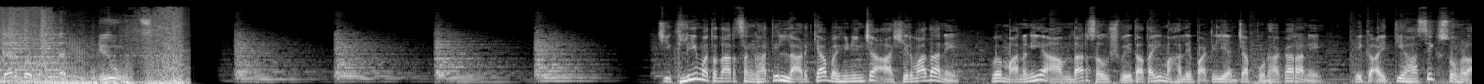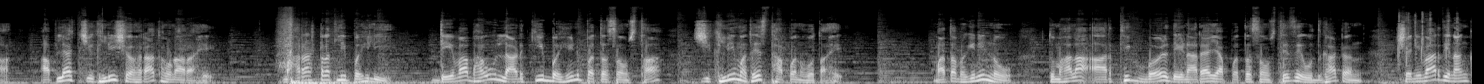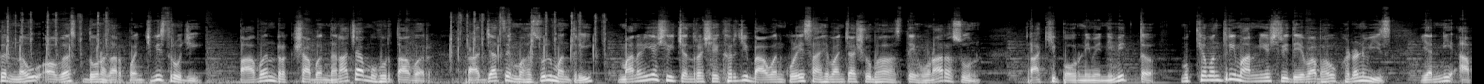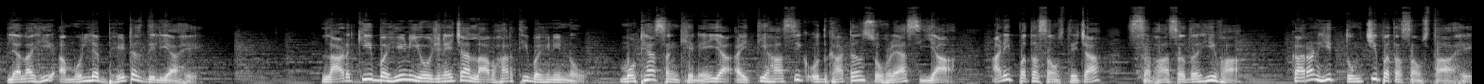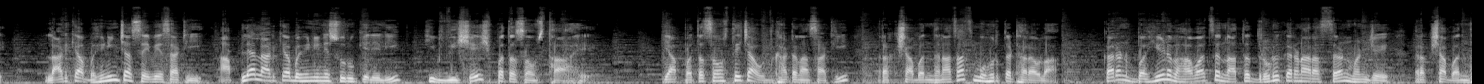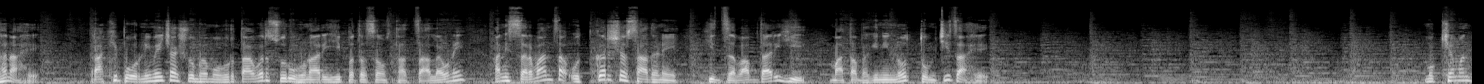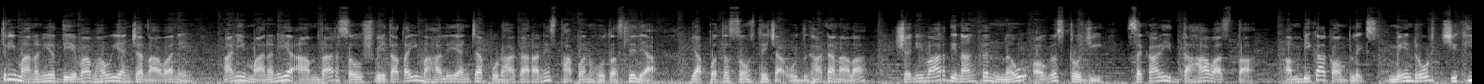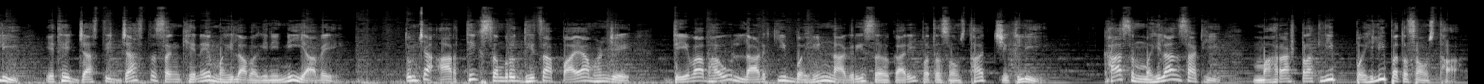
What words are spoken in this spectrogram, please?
विदर्भ बंदर न्यूज. चिखली मतदारसंघातील लाडक्या बहिणींच्या आशीर्वादाने व माननीय आमदार सौ श्वेताताई महाले पाटील यांच्या पुढाकाराने एक ऐतिहासिक सोहळा आपल्या चिखली शहरात होणार आहे. महाराष्ट्रातली पहिली देवाभाऊ लाडकी बहीण पतसंस्था चिखलीमध्ये स्थापन होत आहे. माता भगिनींनो तुम्हाला आर्थिक बळ देणाऱ्या या पतसंस्थेचे उद्घाटन शनिवार दिनांक नऊ ऑगस्ट दोन हजार पंचवीस रोजी पावन रक्षाबंधनाच्या मुहूर्तावर राज्याचे महसूल मंत्री माननीय श्री चंद्रशेखरजी बावनकुळे साहेबांच्या शुभ हस्ते होणार असून राखी पौर्णिमेनिमित्त मुख्यमंत्री माननीय श्री देवाभाऊ फडणवीस यांनी आपल्याला ही अमूल्य भेटच दिली आहे. लाडकी बहीण योजनेच्या लाभार्थी बहिणींनो मोठ्या संख्येने या ऐतिहासिक उद्घाटन सोहळ्यास या. आणि पतसंस्थेच्या सभासदही व्हा. कारण ही तुमची पतसंस्था आहे. लाडक्या बहिणींच्या सेवेसाठी आपल्या लाडक्या बहिणीने सुरू केलेली ही विशेष पतसंस्था आहे. या पतसंस्थेच्या उद्घाटनासाठी रक्षाबंधनाचाच मुहूर्त ठरवला. कारण बहीण भावाचं नातं दृढ करणारा सण म्हणजे रक्षाबंधन आहे. राखी पौर्णिमेच्या शुभ मुहूर्तावर सुरू होणारी ही पतसंस्था चालवणे आणि सर्वांचा उत्कर्ष साधणे ही जबाबदारी ही माता भगिनींनो तुमचीच आहे. मुख्यमंत्री माननीय देवाभाऊ यांच्या नावाने आणि माननीय आमदार सौ. श्वेताताई महाले यांच्या पुढाकाराने स्थापन होत असलेल्या या पतसंस्थेच्या उद्घाटनाला शनिवार दिनांक नऊ ऑगस्ट रोजी सकाळी दहा वाजता Ambika complex main road Chikhli येथे जास्तीत जास्त संख्येने महिला भगिनींनी यावे. तुमच्या आर्थिक समृद्धीचा पाया म्हणजे देवाभाऊ लाडकी बहीण नागरी सहकारी पतसंस्था चिखली. खास महिलांसाठी महाराष्ट्रातली पहिली पतसंस्था.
